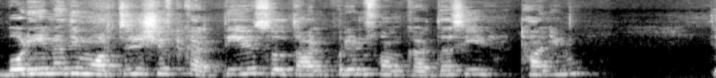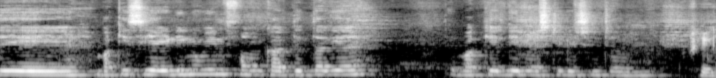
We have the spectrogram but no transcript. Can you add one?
ਬੋਡੀ ਇਹਨਾਂ ਦੀ ਮੋਰਚਰੀ ਸ਼ਿਫਟ ਕਰਤੀ ਹੈ, ਸੁਲਤਾਨਪੁਰ ਇਨਫੋਰਮ ਕਰਤਾ ਸੀ ਥਾਣੇ ਨੂੰ। ਤੇ ਬਾਕੀ ਸੀਆਈਡੀ ਨੂੰ ਵੀ ਇਨਫੋਰਮ ਕਰ ਦਿੱਤਾ ਗਿਆ ਹੈ ਤੇ ਬਾਕੀ ਅੱਗੇ ਇਨਵੈਸਟੀਗੇਸ਼ਨ ਚੱਲ ਰਹੀ ਹੈ। ਠੀਕ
